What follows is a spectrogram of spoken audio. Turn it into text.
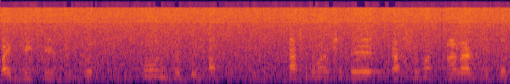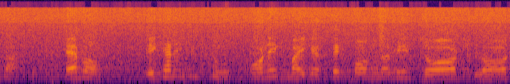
বাইক বিক্রির যোগ্যতা। কোন যোগ্যতা? কাস্টমারের সাথে কাস্টমার আনার যোগ্যতা। এবং এখানে কিন্তু অনেক বাইক আছে, কম দামি জট, লট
